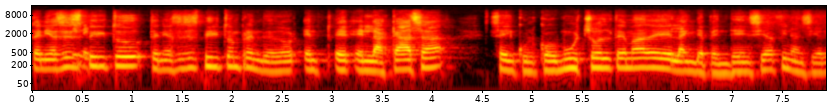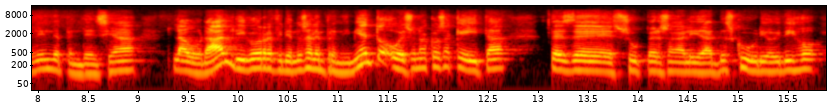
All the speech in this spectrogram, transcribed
Tenías ese espíritu, tenías ese espíritu emprendedor en, en, en la casa se inculcó mucho el tema de la independencia financiera la independencia laboral, digo, refiriéndose al emprendimiento, o es una cosa que Ita desde su personalidad descubrió y dijo,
